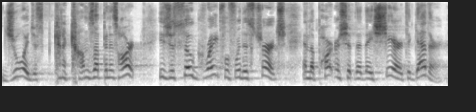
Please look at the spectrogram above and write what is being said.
joy just kind of comes up in his heart. He's just so grateful for this church and the partnership that they share together.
